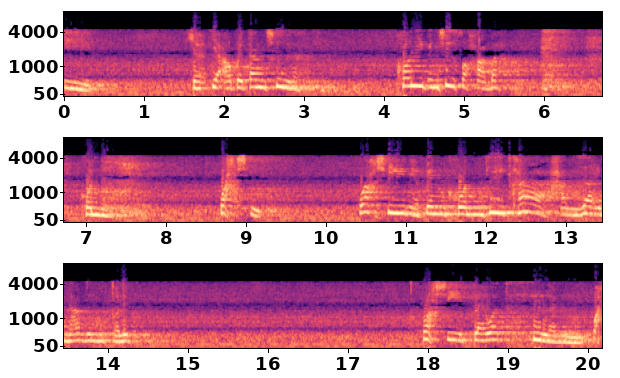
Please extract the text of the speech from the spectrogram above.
ะชีอย่าอย่าเอาไปตั้งชื่อนะข้อนี้เป็นชื่อสหายคนหนึ่งวะชีวะชีเนี่ยเป็นคนที่ฆ่าฮัมซาอิบนาดุลมุตลิบวะชีแปลว่าเถื่อนวะ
